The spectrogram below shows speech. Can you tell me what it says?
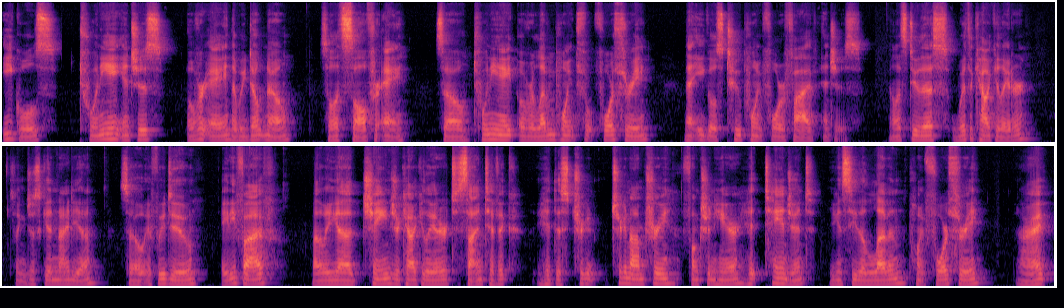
equals 28 inches over A that we don't know. So let's solve for A. So 28 over 11.43 that equals 2.45 inches. Now let's do this with a calculator so we can just get an idea. So if we do 85, by the way, you gotta change your calculator to scientific. hit this trig trigonometry function here, hit tangent. You can see the 11.43. All right,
